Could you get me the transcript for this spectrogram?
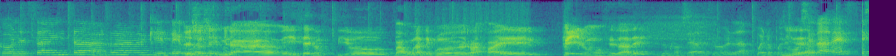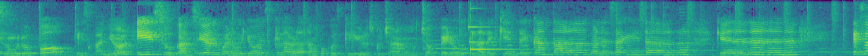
Con esta guitarra, ¿quién te...? Eso sí, mira, me dice Rocío, alguna te puedo ver Rafael, pero Mocedades. No, Mocedades no, ¿verdad? Bueno, pues Mocedades es un grupo español y su canción, bueno, yo es que la verdad tampoco es que yo lo escuchara mucho, pero la de ¿Quién te cantará con esa guitarra? Esa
